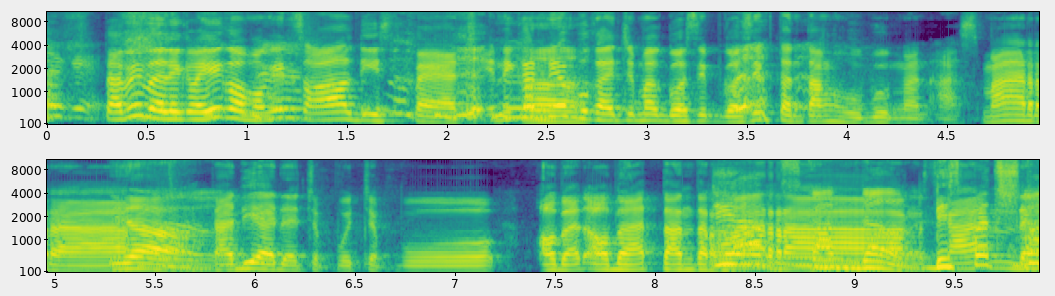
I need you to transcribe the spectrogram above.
Eh, tapi balik lagi ngomongin soal dispatch. Ini kan dia bukan cuma gosip-gosip tentang hubungan asmara. Iya. Tadi ada cepu-cepu obat-obatan terlarang. skandal. Dispatch tuh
